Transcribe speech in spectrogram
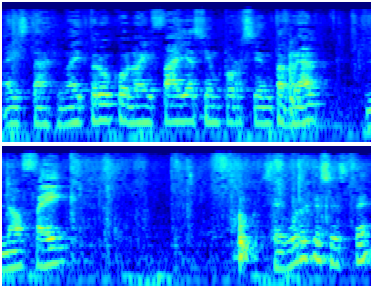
Ahí está. No hay truco, no hay falla. 100% real. No fake. ¿Seguro que es este?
